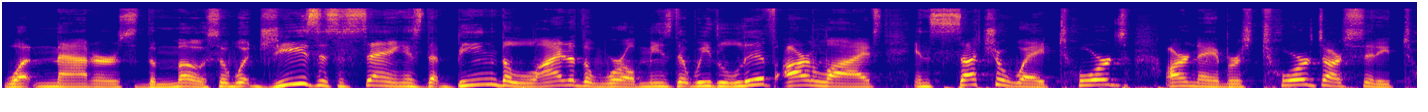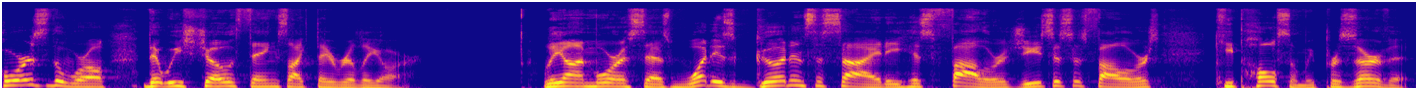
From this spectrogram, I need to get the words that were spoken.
what matters the most. So, what Jesus is saying is that being the light of the world means that we live our lives in such a way towards our neighbors, towards our city, towards the world, that we show things like they really are. Leon Morris says, What is good in society, his followers, Jesus' followers, keep wholesome. We preserve it.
